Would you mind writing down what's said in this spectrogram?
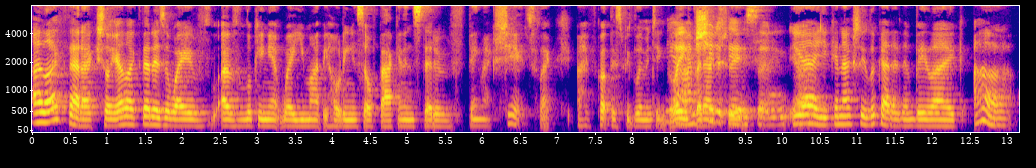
I like that actually. I like that as a way of of looking at where you might be holding yourself back, and instead of being like shit, like I've got this big limiting belief, yeah, I'm but actually, and, yeah. yeah. you can actually look at it and be like, ah. Oh,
